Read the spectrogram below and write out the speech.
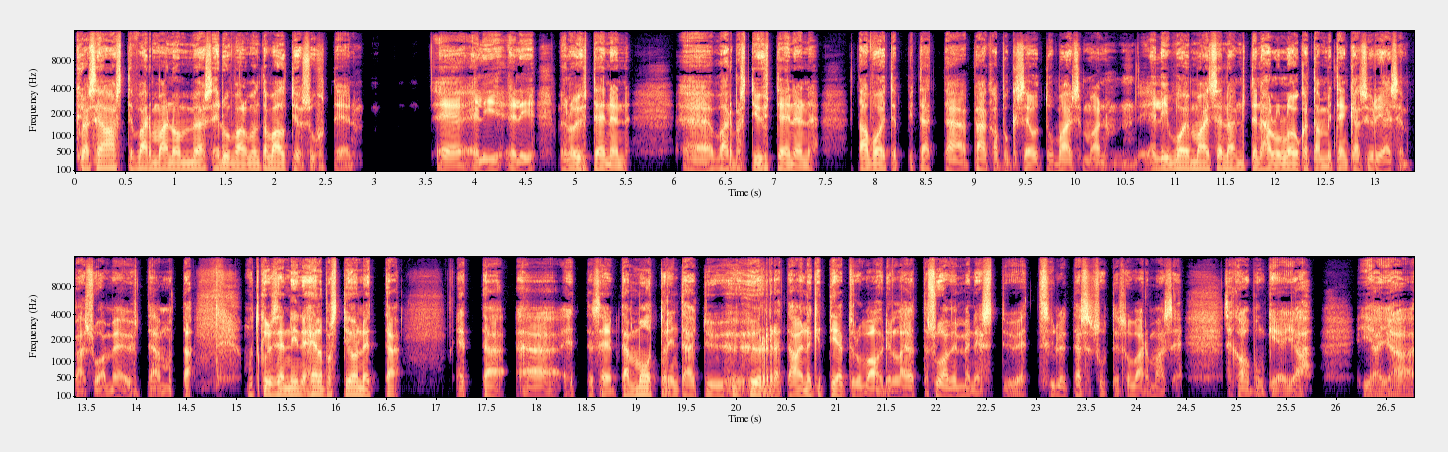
kyllä se haaste varmaan on myös edunvalvonta valtiosuhteen. Eli, eli meillä on yhteinen, varmasti yhteinen tavoite pitää tämä pääkaupunkiseutu maiseman elinvoimaisena. Nyt en halua loukata mitenkään syrjäisempää Suomea yhtään, mutta, mutta kyllä se niin helposti on, että, että, ää, että se, tämän moottorin täytyy hyrrätä ainakin tietyllä vauhdilla, jotta Suomi menestyy. Että tässä suhteessa on varmaan se, se kaupunkien ja, ja, ja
